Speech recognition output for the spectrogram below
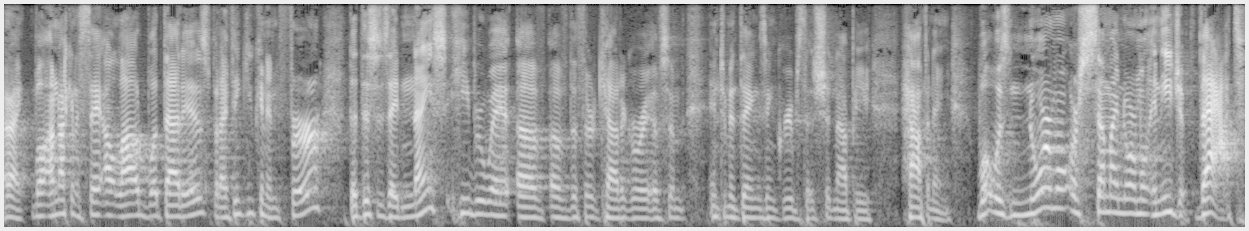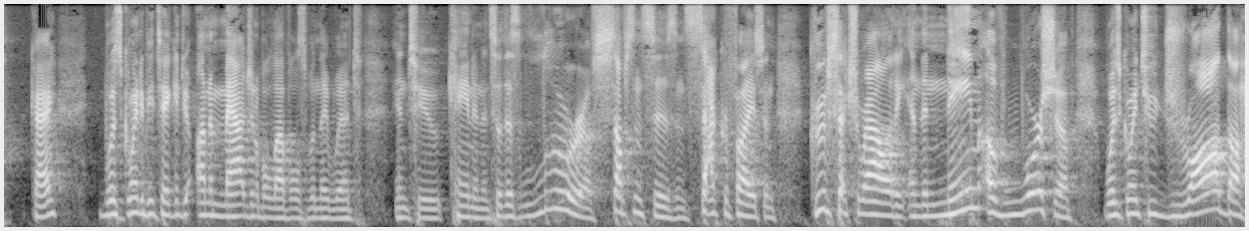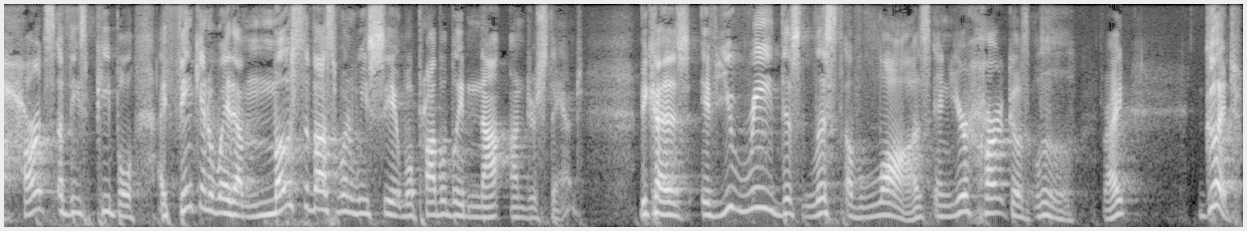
All right, well, I'm not going to say out loud what that is, but I think you can infer that this is a nice Hebrew way of, of the third category of some intimate things in groups that should not be happening. What was normal or semi normal in Egypt, that, okay, was going to be taken to unimaginable levels when they went into Canaan. And so, this lure of substances and sacrifice and group sexuality and the name of worship was going to draw the hearts of these people, I think, in a way that most of us, when we see it, will probably not understand. Because if you read this list of laws and your heart goes, ugh, right? Good.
